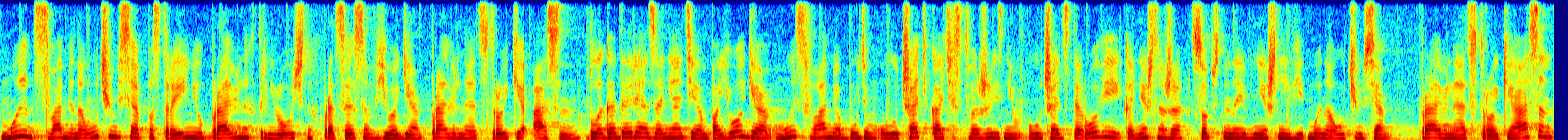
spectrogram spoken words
мы с вами научимся построению правильных тренировочных процессов в йоге, правильной отстройки асан. Благодаря занятиям по йоге мы с вами будем улучшать качество жизни, улучшать здоровье и, конечно же, собственный внешний вид. Мы научимся правильной отстройке асан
